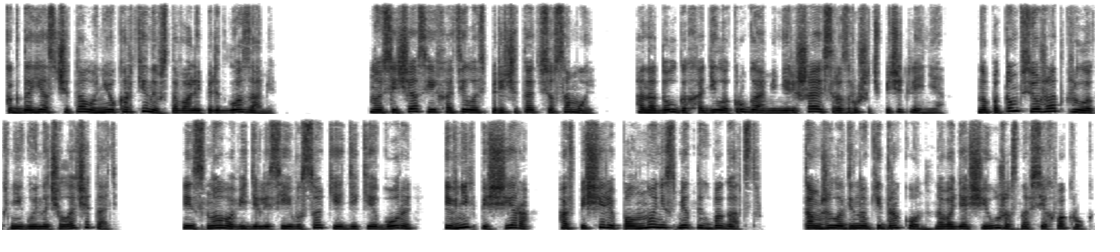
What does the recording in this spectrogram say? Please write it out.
Когда я считал, у нее картины вставали перед глазами. Но сейчас ей хотелось перечитать все самой. Она долго ходила кругами, не решаясь разрушить впечатление, но потом все же открыла книгу и начала читать. И снова виделись ей высокие дикие горы, и в них пещера, а в пещере полно несметных богатств. Там жил одинокий дракон, наводящий ужас на всех вокруг.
